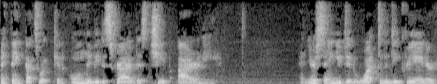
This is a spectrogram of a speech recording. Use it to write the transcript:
I think that's what can only be described as cheap irony. And you're saying you did what to the decreator?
